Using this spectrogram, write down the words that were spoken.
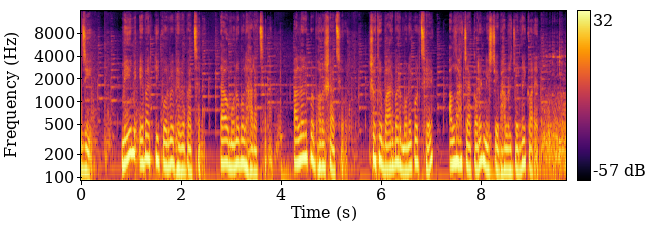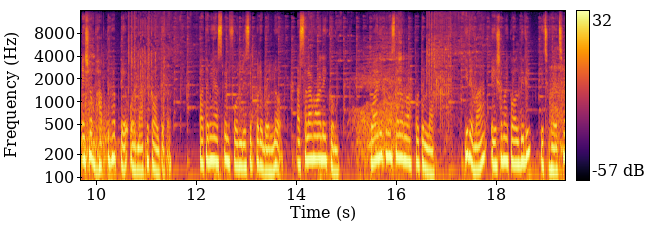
জি। মেম এবার কি করবে ভেবে পাচ্ছে না। তাও মনোবল হারাচ্ছে না। আল্লাহর উপর ভরসা আছে ওর। শুধু বারবার মনে করছে, আল্লাহ যা করেন নিশ্চয়ই ভালোর জন্যই করেন। এসব ভাবতে ভাবতে ওর মাকে কল দিল। ফাতামি আসমিন ফোন রিসিভ করে বলল, আসসালামু আলাইকুম। ওয়ালাইকুম আসসালাম রহমতুল্লাহ। কিরে মা, এই সময় কল দিলি? কিছু হয়েছে?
